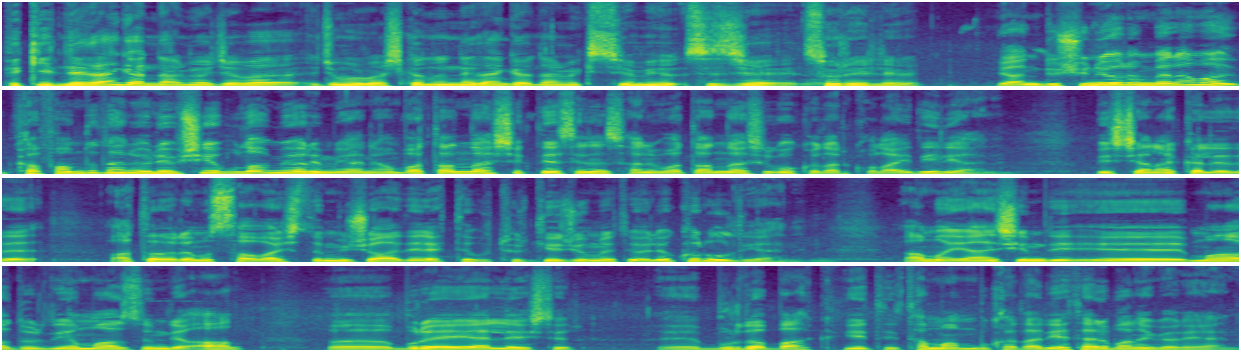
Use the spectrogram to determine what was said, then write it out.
Peki neden göndermiyor acaba Cumhurbaşkanı neden göndermek istemiyor sizce Suriyelileri? Yani düşünüyorum ben ama kafamda da hani öyle bir şey bulamıyorum yani. Hani Vatandaşlık deseniz hani vatandaşlık o kadar kolay değil yani. Biz Çanakkale'de atalarımız savaştı, mücadele etti. Bu Türkiye Cumhuriyeti öyle kuruldu yani. Ama yani şimdi e, mağdur diye, mazlum diye al, e, buraya yerleştir. E, burada bak, yeter, tamam bu kadar yeter bana göre yani.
